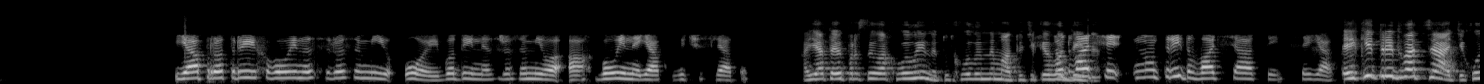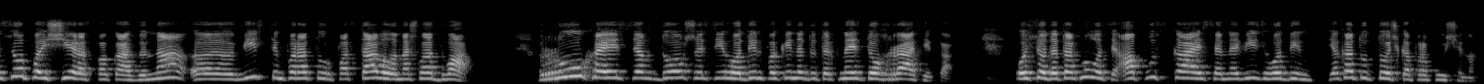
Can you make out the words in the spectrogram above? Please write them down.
Я про три хвилини зрозумів. Ой, години зрозуміла, а хвилини як вичисляти? А я тебе просила хвилини, тут хвилин нема, тут тільки Ну, години. 20, ну, 3 двадцятий, це як? Які 3,20? Ось опа, ще раз показую. На е, вісь температур поставила, знайшла 2. Рухаєшся вздовж 6 годин, поки не доторкнешся до графіка. Ось о, доторкнулося, опускаєшся на вісь годин. Яка тут точка пропущена?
